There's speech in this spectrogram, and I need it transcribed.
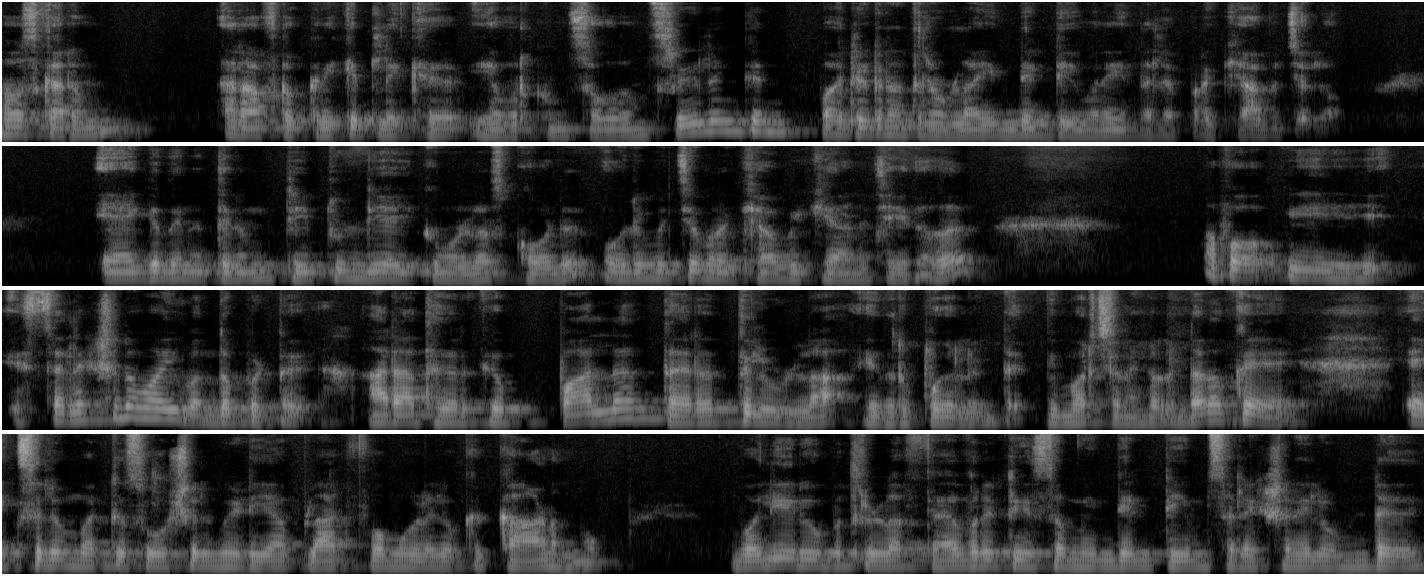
നമസ്കാരം. റാഫ്റ്റോ ക്രിക്കറ്റിലേക്ക് ഏവർക്കും സ്വാഗതം. ശ്രീലങ്കൻ പര്യടനത്തിനുള്ള ഇന്ത്യൻ ടീമിനെ ഇന്നലെ പ്രഖ്യാപിച്ചല്ലോ. ഏകദിനത്തിനും ടി ട്വന്റി ഐക്കുമുള്ള സ്ക്വാഡ് ഒരുമിച്ച് പ്രഖ്യാപിക്കുകയാണ് ചെയ്തത്. അപ്പോൾ ഈ സെലക്ഷനുമായി ബന്ധപ്പെട്ട് ആരാധകർക്ക് പല തരത്തിലുള്ള എതിർപ്പുകളുണ്ട് വിമർശനങ്ങളുണ്ട്. അതൊക്കെ എക്സിലും മറ്റ് സോഷ്യൽ മീഡിയ പ്ലാറ്റ്ഫോമുകളിലൊക്കെ കാണുന്നു. വലിയ രൂപത്തിലുള്ള ഫേവറിറ്റിസം ഇന്ത്യൻ ടീം സെലക്ഷനിലുണ്ട്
